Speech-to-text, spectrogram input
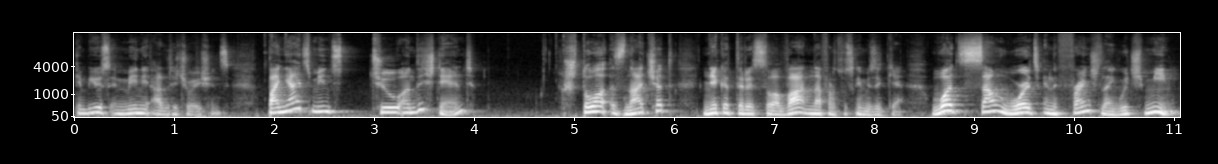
Can be used in many other situations. Понять means to understand. Что значат некоторые слова на французском языке? What some words in the French language mean.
